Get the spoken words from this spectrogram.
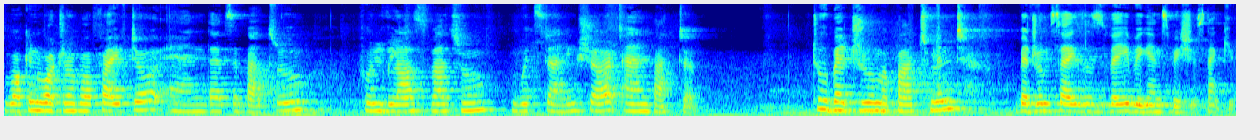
walk-in wardrobe of five door and that's a bathroom, full glass bathroom with standing shower and bathtub. Two bedroom apartment. Bedroom size is very big and spacious. Thank you.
